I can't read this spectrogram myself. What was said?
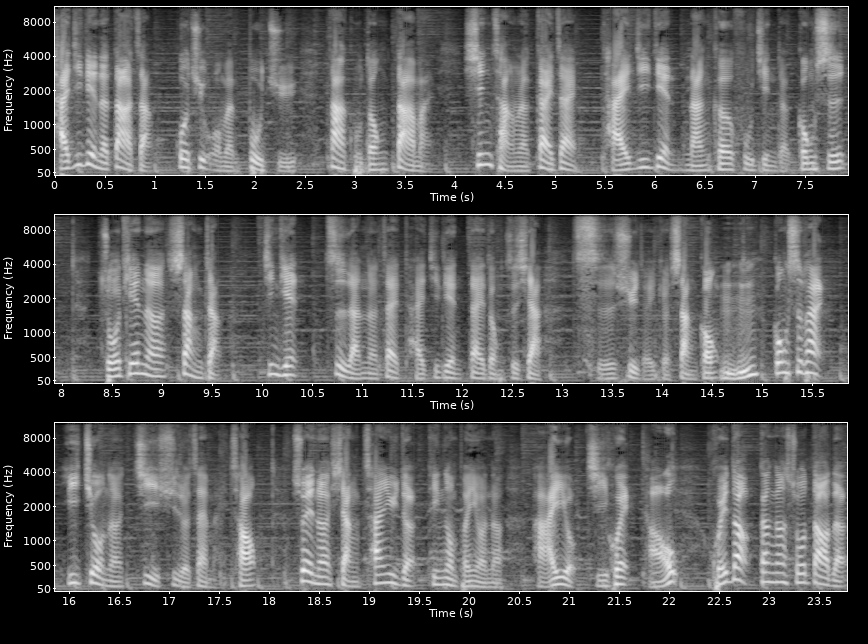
台积电的大涨，过去我们布局大股东大买新厂呢，盖在台积电南科附近的公司，昨天呢上涨，今天自然呢在台积电带动之下持续的一个上攻。嗯哼，公司派依旧呢继续的在买超，所以呢想参与的听众朋友呢还有机会。好，回到刚刚说到的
